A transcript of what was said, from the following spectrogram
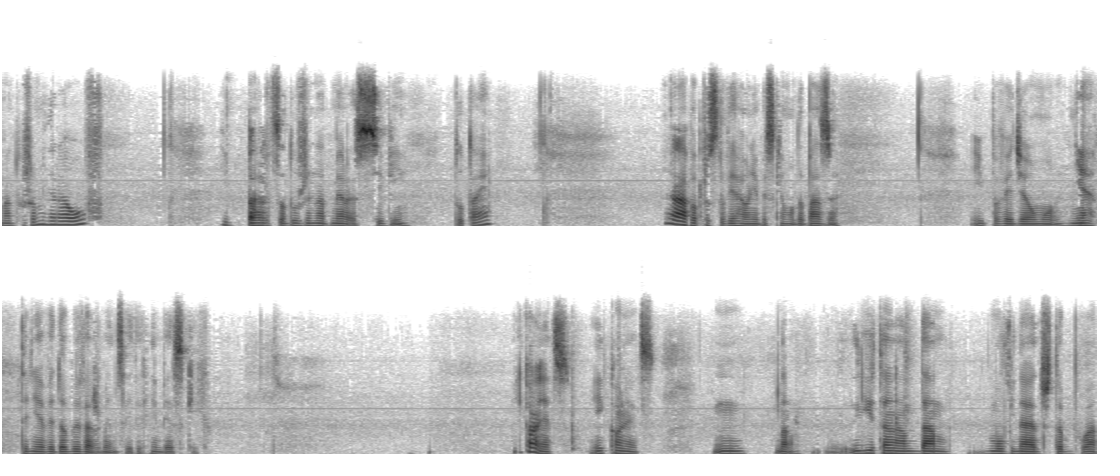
Ma dużo minerałów i bardzo duży nadmiar SCV tutaj. A po prostu wjechał niebieskiemu do bazy i powiedział mu: Nie, ty nie wydobywasz więcej tych niebieskich. I koniec, i koniec. Mm, No, Lieutenant Dan mówi nawet, że to była,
